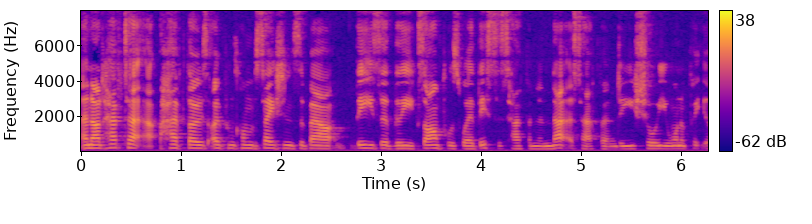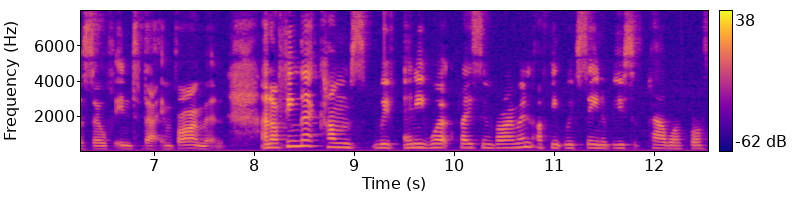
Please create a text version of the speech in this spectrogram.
and I'd have to have those open conversations about these are the examples where this has happened and that has happened. Are you sure you want to put yourself into that environment? And I think that comes with any workplace environment. I think we've seen abuse of power across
